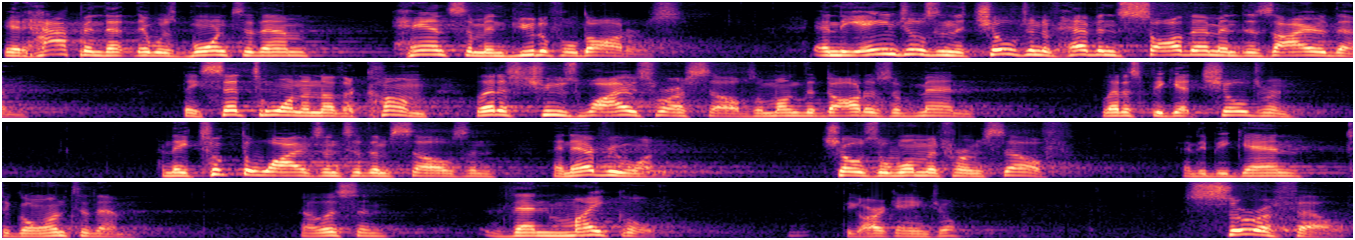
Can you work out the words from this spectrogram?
it happened that there was born to them handsome and beautiful daughters. And the angels and the children of heaven saw them and desired them. They said to one another, Come, let us choose wives for ourselves among the daughters of men. Let us beget children. And they took the wives unto themselves, and, and everyone chose a woman for himself. And they began to go unto them. Now listen, then Michael, the archangel, Suraphel,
